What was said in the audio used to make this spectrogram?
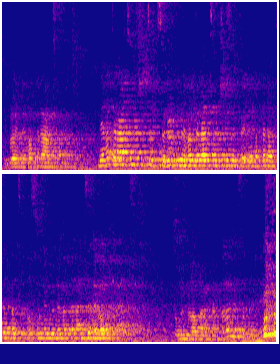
To bude 19. 1937, 1935, 1928 nebo 1919? To už byla barevná televize tehdy.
